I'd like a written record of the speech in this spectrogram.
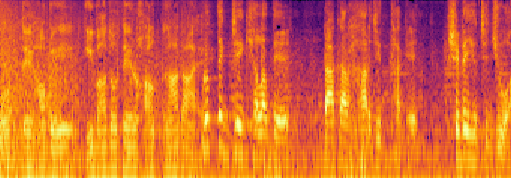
করতে হবে ইবাদতের হক আদায়। প্রত্যেক যেই খেলাতে টাকার হারজিত থাকে সেটাই হচ্ছে জুয়া।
